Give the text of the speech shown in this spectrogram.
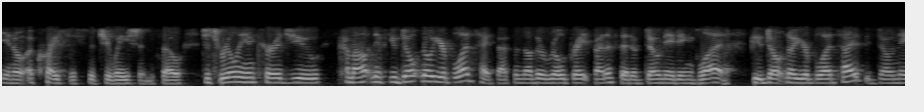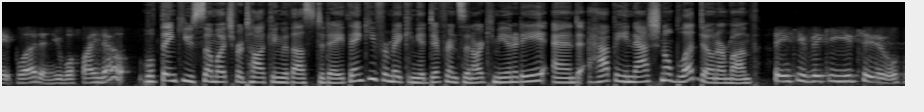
you know, a crisis situation. So just really encourage you come out and if you don't know your blood type, that's another real great benefit of donating blood. If you don't know your blood type, you donate blood and you will find out. Well, thank you so much for talking with us today. Thank you for making a difference in our community and happy National Blood Donor Month. Thank you, Vicki. You too.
